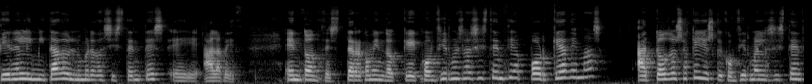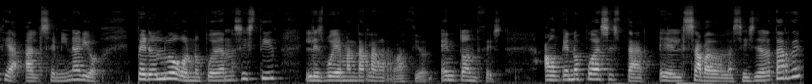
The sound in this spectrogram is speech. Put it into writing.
tiene limitado el número de asistentes eh, a la vez. Entonces, te recomiendo que confirmes la asistencia porque además a todos aquellos que confirmen la asistencia al seminario, pero luego no puedan asistir, les voy a mandar la grabación. Entonces, aunque no puedas estar el sábado a las 6 de la tarde,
